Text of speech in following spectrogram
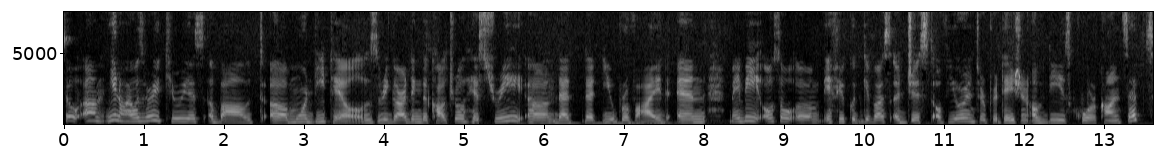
So, um, you know, I was very curious about uh, more details regarding the cultural history um, that that you provide, and maybe also um, if you could give us a gist of your interpretation of these core concepts,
